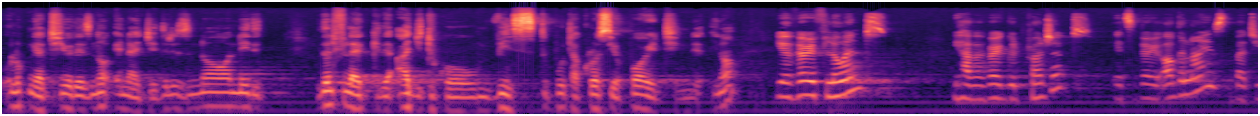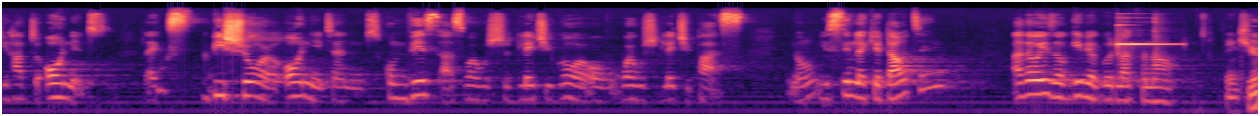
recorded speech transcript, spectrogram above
looking at you, there's no energy. There is no need. You don't feel like the urge to convince, to put across your point. the- You know, You're very fluent. You have a very good project. It's very organized, but you have to own it. Like, be sure, own it, and convince us why we should let you go or why we should let you pass. You know, you seem like you're doubting. Otherwise, I'll give you a good luck for now. thank you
